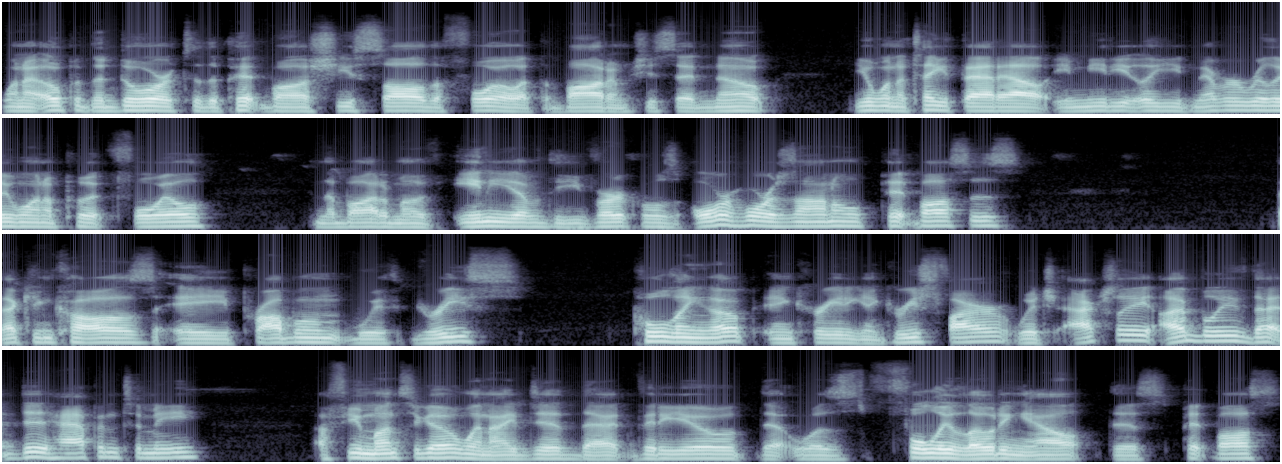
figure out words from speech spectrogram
when I opened the door to the pit boss, she saw the foil at the bottom. She said, no, you want to take that out immediately. You never really want to put foil in the bottom of any of the verticals or horizontal pit bosses. That can cause a problem with grease pooling up and creating a grease fire, which actually I believe that did happen to me a few months ago when I did that video that was fully loading out this pit boss.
